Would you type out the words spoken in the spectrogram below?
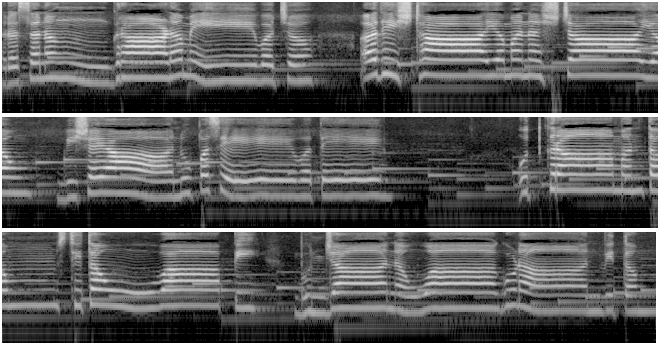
रसनं घ्राणमेव च। अधिष्ठाय मनश्चायं विषयानुपसेवते। उत्क्रामन्तं स्थितौ वापि भुञ्जानौ वा गुणान्वितं।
